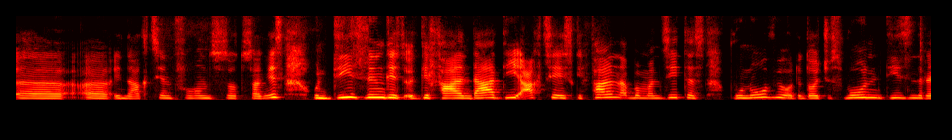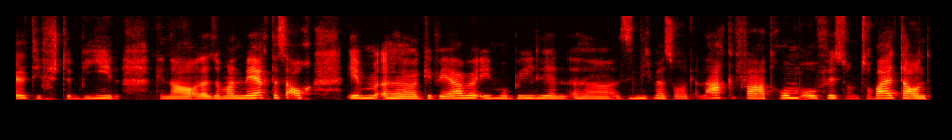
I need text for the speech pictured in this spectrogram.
äh, äh, in Aktienfonds sozusagen ist. Und die sind ge gefallen da, die Aktie ist gefallen, aber man sieht, dass Vonovio oder Deutsches Wohnen, die sind relativ stabil. Genau, also man merkt, dass auch eben äh, Gewerbeimmobilien äh, sind nicht mehr so nachgefragt, Homeoffice und so weiter. Und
